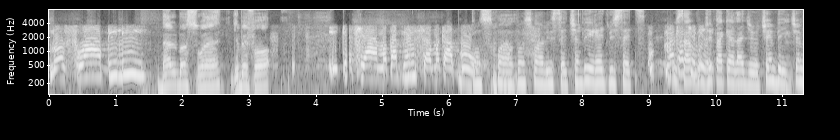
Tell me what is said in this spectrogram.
Bonsoir, Billy. Belle bonsoir. Est fort. Et Katia, moi pas même ça, pas beau. Bonsoir, bonsoir, Lucette. Tchembe, Red, Lucette. Ma Vous savez, Tchembe. j'ai pas qu'à la dire. Tchembe, Tchembe.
